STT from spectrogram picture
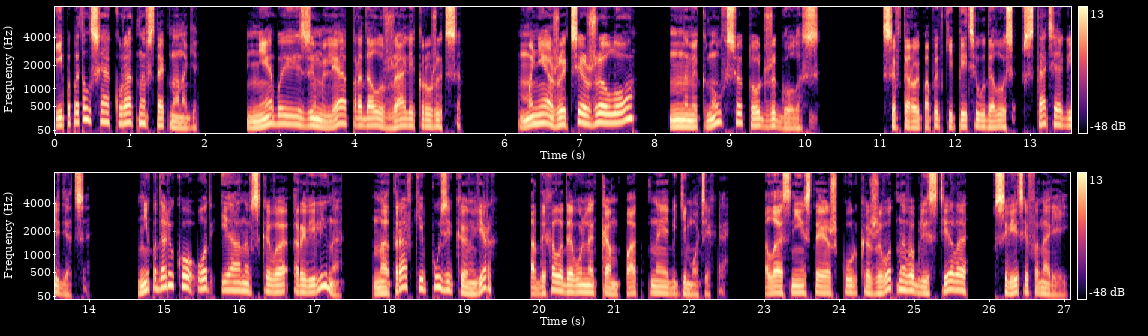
и попытался аккуратно встать на ноги. Небо и земля продолжали кружиться. «Мне же тяжело», — намекнул все тот же голос. Со второй попытки Пете удалось встать и оглядеться. Неподалеку от Иоанновского Равелина на травке пузиком вверх отдыхала довольно компактная бегемотиха. Лоснистая шкурка животного блестела в свете фонарей.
